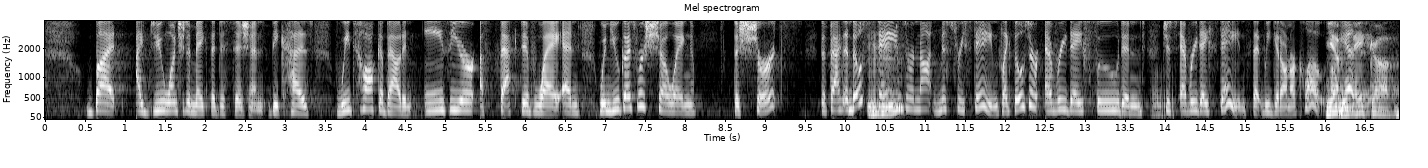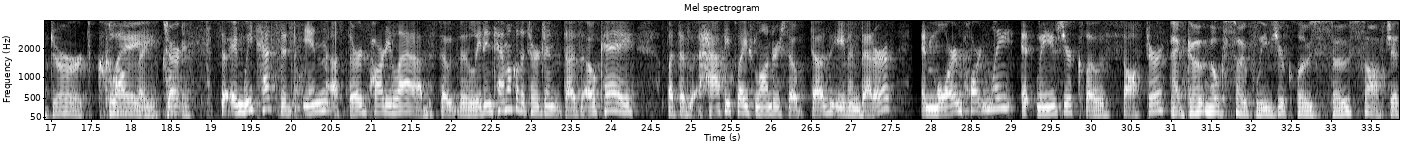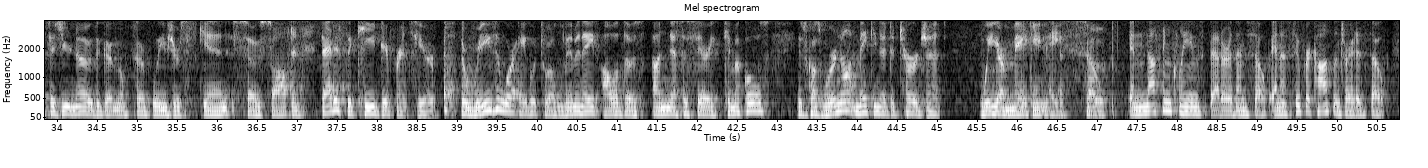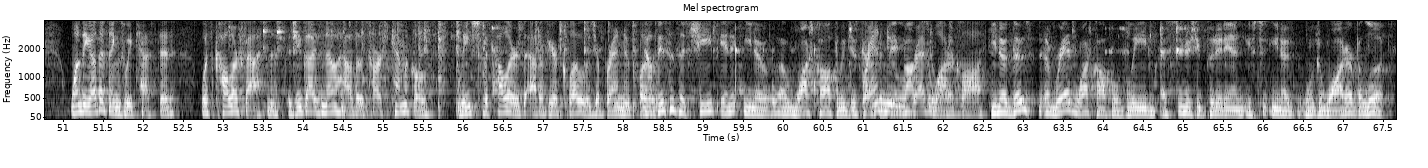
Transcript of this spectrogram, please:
But I do want you to make the decision because we talk about an easier, effective way. And when you guys were showing the shirts, the fact, and those mm-hmm. stains mm -hmm. are not mystery stains. Like those are everyday food and just everyday stains that we get on our clothes. Yeah, yeah. makeup, dirt, clay, coffee, dirt. So, and we tested in a third-party lab. So the leading chemical detergent does okay, but the Happy Place laundry soap does even better. And more importantly, it leaves your clothes softer. That goat milk soap leaves your clothes so soft. Just as you know, the goat milk soap leaves your skin so soft. And that is the key difference here. The reason we're able to eliminate all of those unnecessary chemicals is because we're not making a detergent. We are making, making a, a soap. soap. And nothing cleans better than soap, and a super concentrated soap. One of the other things we tested was color fastness, because you guys know how those harsh chemicals leach the colors out of your clothes, your brand new clothes. Now this is a cheap, you know, washcloth that we just brand got at the big box red store. washcloth. You know, those uh, red washcloth will bleed as soon as you put it in, you know, the water. But look,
